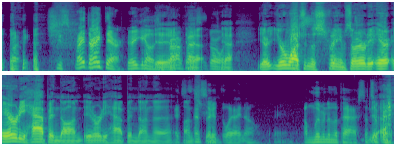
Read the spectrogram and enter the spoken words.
right? She's right, right there. There you go. She yeah, yeah, past yeah, the doorway. yeah. You're, you're watching the stream, so it already it already happened on it already happened on uh, It's on 10 stream. delay. I know. I'm living in the past. That's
